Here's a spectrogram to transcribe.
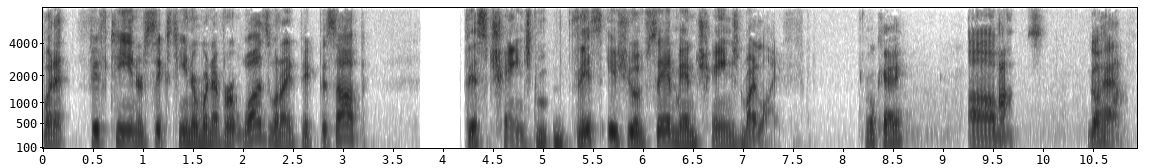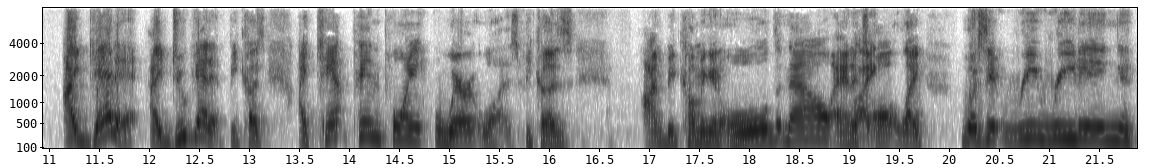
but at 15 or 16 or whenever it was when i picked this up this changed this issue of sandman changed my life Okay. um Ah. go ahead I get it. I do get it because I can't pinpoint where it was because I'm becoming an old now, and Right. it's all like, was it rereading?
